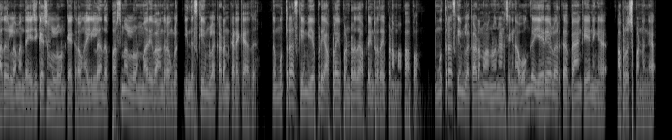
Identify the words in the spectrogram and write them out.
அதுவும் இல்லாமல் இந்த எஜுகேஷனல் லோன் கேட்குறவங்க இல்லை இந்த பர்சனல் லோன் மாதிரி வாங்குறவங்களுக்கு இந்த ஸ்கீமில் கடன் கிடைக்காது. இந்த முத்ரா ஸ்கீம் எப்படி அப்ளை பண்ணுறது அப்படின்றத இப்போ நம்ம பார்ப்போம் முத்ரா ஸ்கீமில் கடன் வாங்கணும்னு நினச்சிங்கன்னா உங்கள் ஏரியாவில் இருக்க பேங்க்கையே நீங்கள் அப்ரோச் பண்ணுங்கள்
